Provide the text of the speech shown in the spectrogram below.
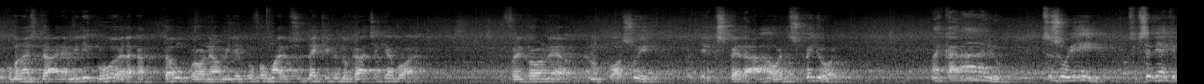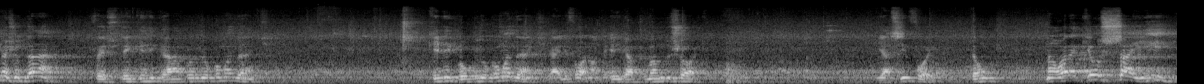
o comandante da área me ligou, era capitão, o coronel me ligou, falou, Mário, preciso da equipe do GAT aqui agora. Eu falei, coronel, eu não posso ir, eu tenho que esperar a ordem superior. Mas caralho, preciso ir, você vem aqui me ajudar? Eu falei, você tem que ligar para o meu comandante. Que ligou para o comandante. Aí ele falou, não, tem que ligar para o do choque. E assim foi. Então, na hora que eu saí,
